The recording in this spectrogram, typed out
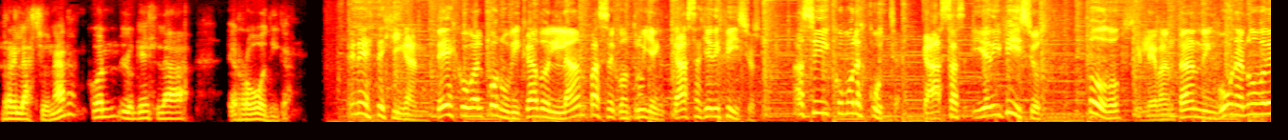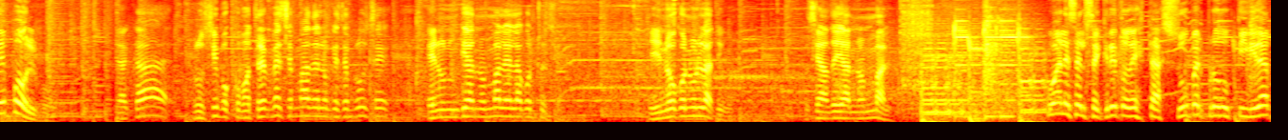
relacionar con lo que es la eh, robótica. En este gigantesco galpón ubicado en Lampa se construyen casas y edificios, así como lo escuchan, casas y edificios, todo sin levantar ninguna nube de polvo. Acá producimos como tres veces más de lo que se produce en un día normal en la construcción, y no con un látigo sea, de normal. ¿Cuál es el secreto de esta superproductividad?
